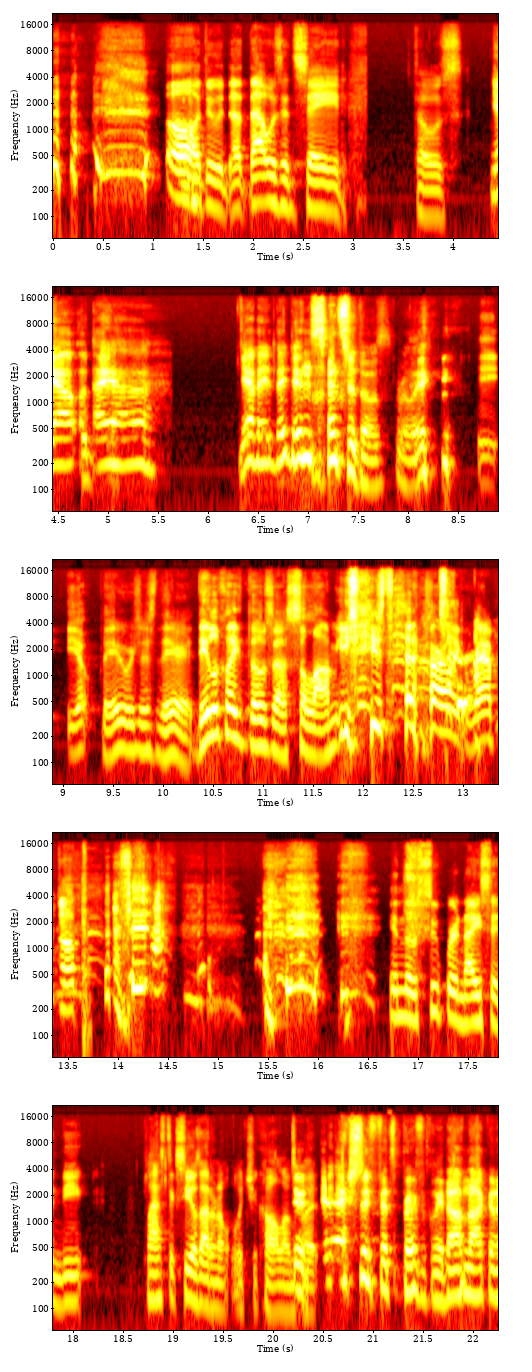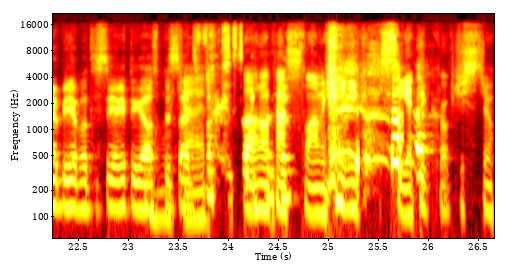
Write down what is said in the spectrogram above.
it. oh, dude, that, that was insane. Those Yeah, I uh, yeah, they, they didn't censor those really. Yep, they were just there. They look like those uh, salamis that are like wrapped up in those super nice and neat plastic seals. I don't know what you call them, Dude, but it actually fits perfectly. Now I'm not gonna be able to see anything else Oh besides God. fucking I don't know what kind salami you see at the grocery store.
